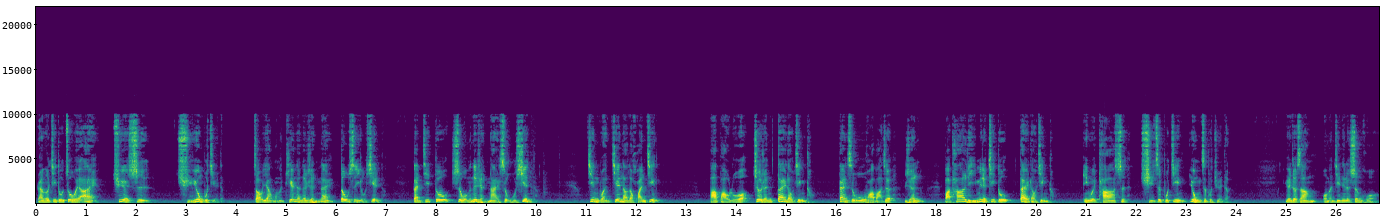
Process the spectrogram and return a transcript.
然而基督作为爱却是取用不竭的。照样，我们天然的忍耐都是有限的，但基督是我们的忍耐是无限的。尽管艰难的环境把保罗这人带到尽头，但是无法把这人把他里面的基督带到尽头，因为他是取之不尽、用之不绝的。原则上，我们今天的生活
